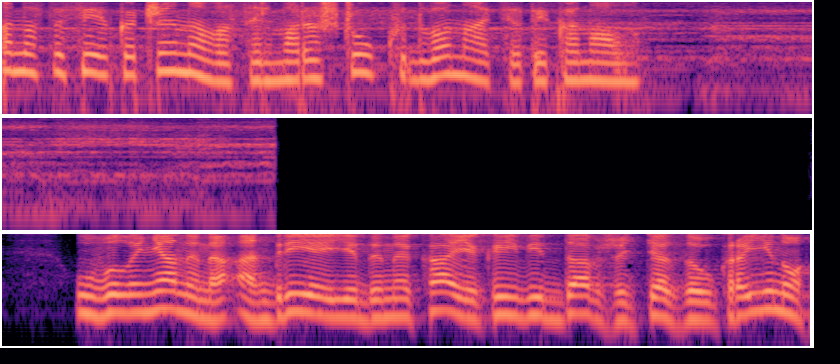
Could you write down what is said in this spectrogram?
Анастасія Качина, Василь Марищук, 12 канал. У волинянина Андрія Єдиника, який віддав життя за Україну,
